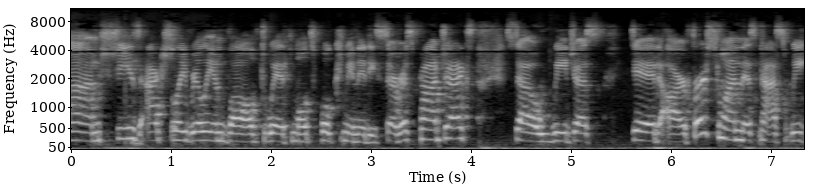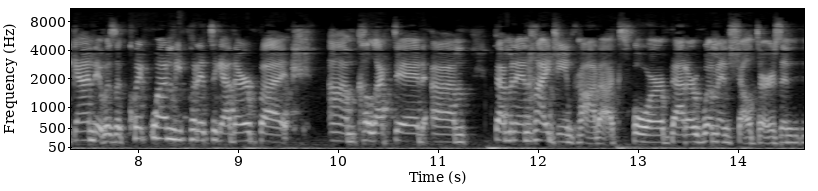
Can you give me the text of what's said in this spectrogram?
Um, she's actually really involved with multiple community service projects. So we just did our first one this past weekend. It was a quick one. We put it together, but um, collected um, feminine hygiene products for battered women's shelters in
